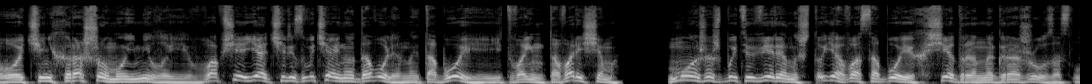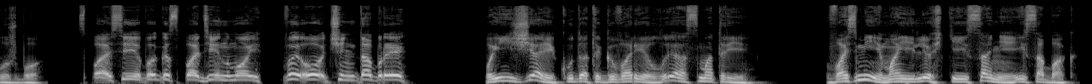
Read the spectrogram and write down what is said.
«Очень хорошо, мой милый. Вообще я чрезвычайно доволен и тобой, и твоим товарищем. Можешь быть уверен, что я вас обоих щедро награжу за службу». «Спасибо, господин мой, вы очень добры», Поезжай, куда ты говорил, и осмотри. Возьми мои легкие сани и собак.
